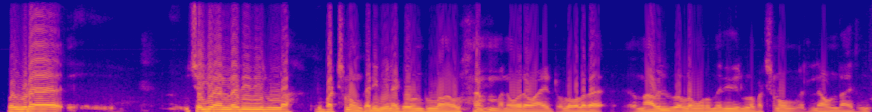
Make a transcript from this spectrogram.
അപ്പോൾ ഇവിടെ ഉച്ചയ്ക്ക് നല്ല രീതിയിലുള്ള ഒരു ഭക്ഷണവും കരിമീനൊക്കെ കൊണ്ടുള്ള മനോഹരമായിട്ടുള്ള വളരെ നാവിൽ വെള്ളമൂറുന്ന രീതിയിലുള്ള ഭക്ഷണവും എല്ലാം ഉണ്ടായിരുന്നു.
